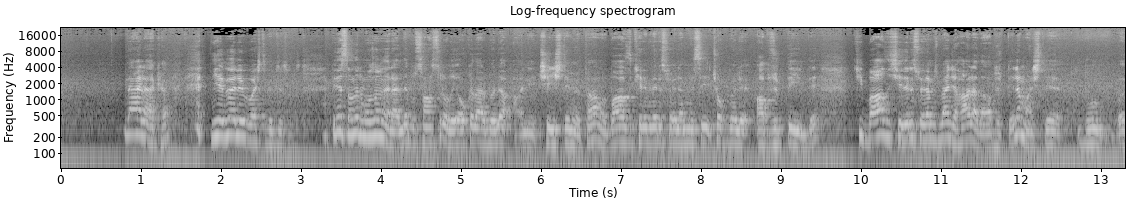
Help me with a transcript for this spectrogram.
ne alaka? Niye böyle bir başlık atıyorsunuz? Bir de sanırım o zaman herhalde bu sansür olayı o kadar böyle hani şey işlemiyor tamam mı? Bazı kelimelerin söylenmesi çok böyle absürt değildi. Ki bazı şeylerin söylenmesi bence hala da absürt değil ama işte bu e,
